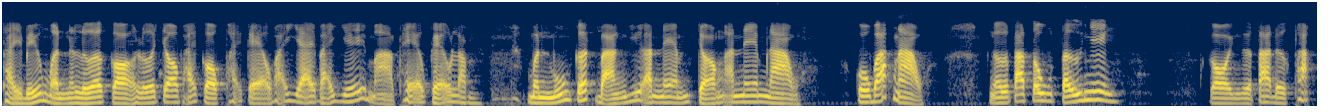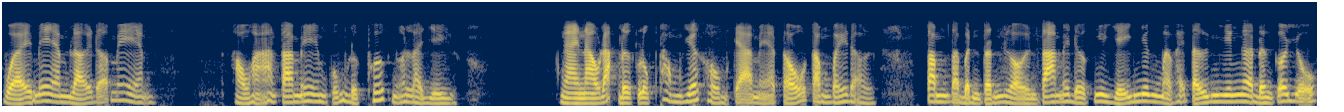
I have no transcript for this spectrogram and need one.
Thầy biểu mình lựa cò, lựa cho phải cột, phải kèo, phải dai, phải dế mà theo kẹo lầm mình muốn kết bạn với anh em, chọn anh em nào, cô bác nào, người ta tu tự nhiên, rồi người ta được phát huệ, mấy em lợi đó mấy em. Hầu hạ anh ta mấy em cũng được phước nữa là gì? Ngày nào đắc được lục thông giới hồn cha mẹ tổ, tâm bảy đời. Tâm ta bình tĩnh rồi, người ta mới được như vậy, nhưng mà phải tự nhiên à, đừng có vô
